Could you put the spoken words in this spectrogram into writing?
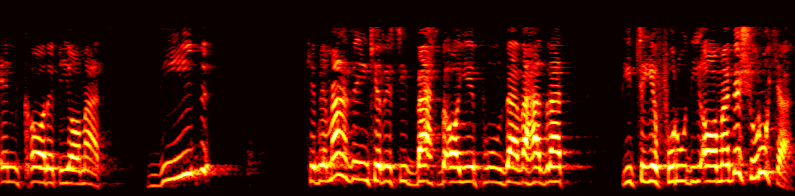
انکار قیامت دید که به محض اینکه رسید بحث به آیه 15 و حضرت دید که یه فرودی آمده شروع کرد.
